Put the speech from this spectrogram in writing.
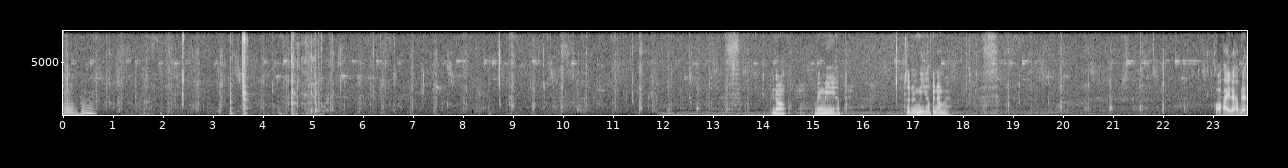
อื้อ พี่น้องแม่งมีครับสดแม่งมีครับไปนำมาขออภัยนะครับเด้อ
